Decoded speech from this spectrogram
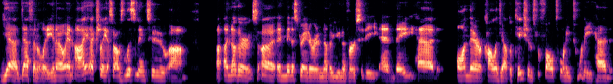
Yeah, definitely. You know, and I actually, so I was listening to um, another uh, administrator at another university, and they had on their college applications for fall 2020 had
